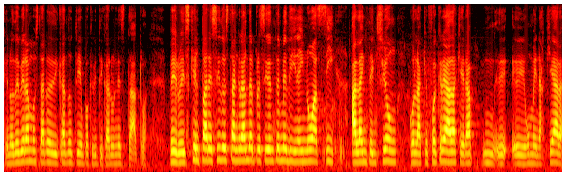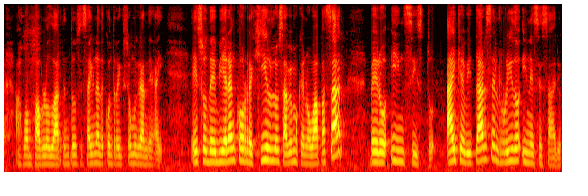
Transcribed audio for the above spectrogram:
que no debiéramos estar dedicando tiempo a criticar una estatua. pero es que el parecido es tan grande al presidente Medina y no así a la intención con la que fue creada, que era mm, eh, eh, homenajear a Juan Pablo Duarte. Entonces hay una contradicción muy grande ahí. Eso debieran corregirlo, sabemos que no va a pasar, pero insisto, hay que evitarse el ruido innecesario.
